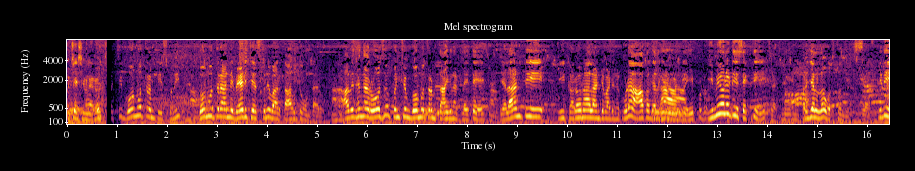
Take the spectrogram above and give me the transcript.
వచ్చేసి ఉన్నారు వచ్చి గోమూత్రం తీసుకుని గోమూత్రాన్ని వేడి చేసుకుని వారు తాగుతూ ఉంటారు. ఆ విధంగా రోజు కొంచెం గోమూత్రం తాగినట్లయితే ఎలాంటి ఈ కరోనా లాంటి వాటిని కూడా ఆపగలిగేటువంటి ఇప్పుడు ఇమ్యూనిటీ శక్తి ప్రజలలో వస్తుంది. ఇది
